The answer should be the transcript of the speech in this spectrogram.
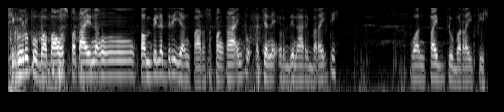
Siguro po babawas pa tayo ng pambiladri yan para sa pangkain po. At yan ay ordinary variety. 152 variety.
